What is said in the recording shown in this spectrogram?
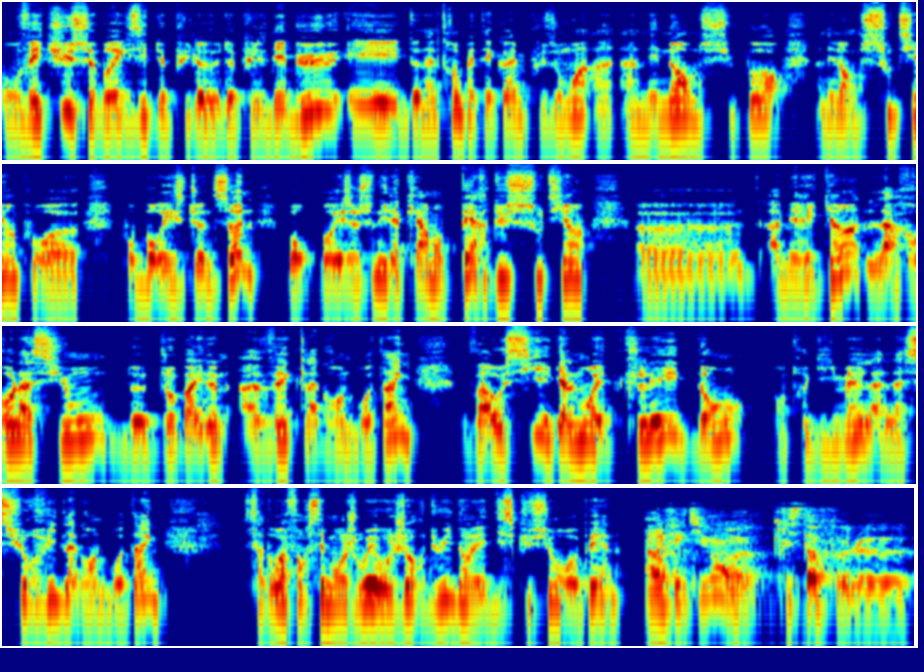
ont vécu ce Brexit depuis le, depuis le début. Et Donald Trump était quand même plus ou moins un, un énorme support, un énorme soutien pour, pour Boris Johnson. Bon, Boris Johnson, il a clairement perdu ce soutien euh, américain, la relation de Joe Biden avec la Grande-Bretagne va aussi également être clé dans, entre guillemets, la, survie de la Grande-Bretagne. Ça doit forcément jouer aujourd'hui dans les discussions européennes. Alors effectivement, euh, Christophe, le,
